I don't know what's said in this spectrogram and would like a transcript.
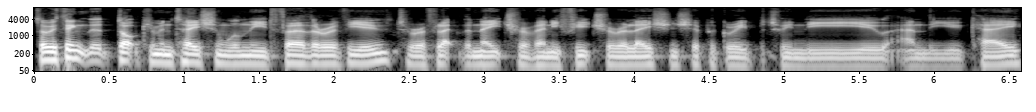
So we think that documentation will need further review to reflect the nature of any future relationship agreed between the EU and the UK,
